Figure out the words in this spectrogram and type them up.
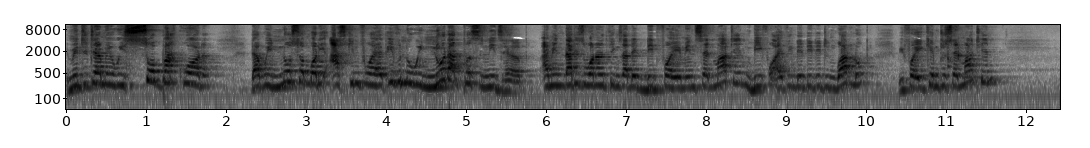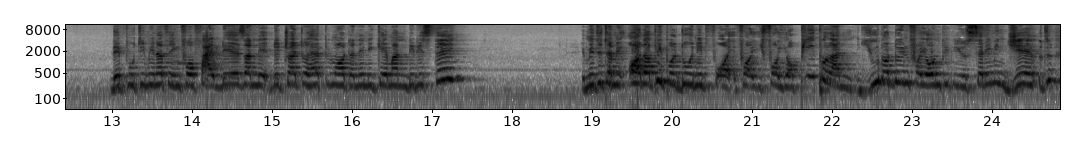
You mean to tell me we're so backward that we know somebody asking for help, even though we know that person needs help. I mean, that is one of the things that they did for him in St. Martin before I think they did it in Guadeloupe, before he came to St. Martin. They put him in a thing for five days and they, they tried to help him out and then he came and did his thing. You mean to tell me other people doing it for, for, for your people and you not doing for your own people? You send him in jail.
